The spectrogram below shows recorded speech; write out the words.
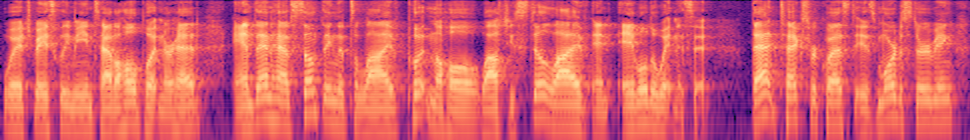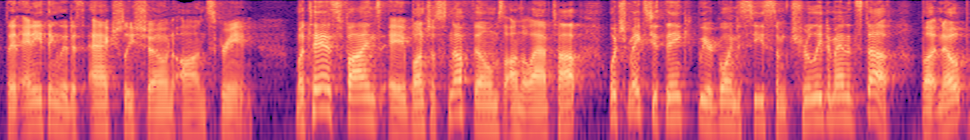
which basically means have a hole put in her head, and then have something that's alive put in the hole while she's still alive and able to witness it. That text request is more disturbing than anything that is actually shown on screen. Mateus finds a bunch of snuff films on the laptop, which makes you think we are going to see some truly demented stuff, but nope.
